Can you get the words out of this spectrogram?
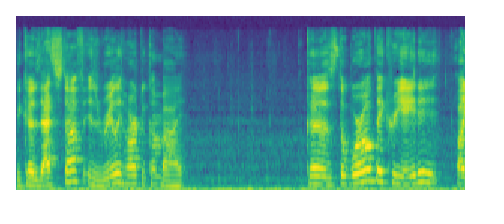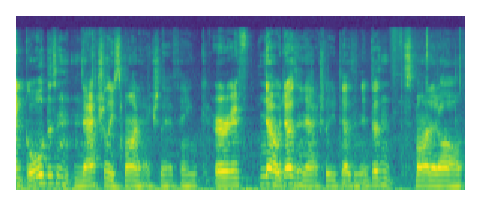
Because that stuff is really hard to come by. Because the world they created, like gold doesn't naturally spawn actually, I think. Or if no, it doesn't actually. It doesn't. It doesn't spawn at all.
